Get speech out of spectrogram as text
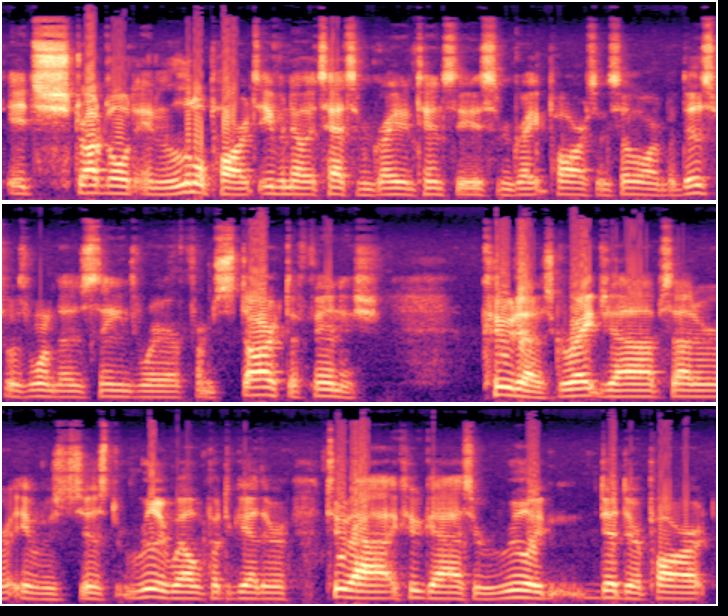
it's struggled in little parts, even though it's had some great intensity, some great parts, and so on. But this was one of those scenes where, from start to finish, kudos, great job, Sutter. It was just really well put together. Two two guys who really did their part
